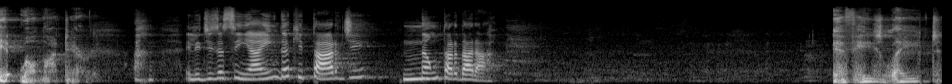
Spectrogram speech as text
it will not tarry. Ele diz assim: ainda que tarde, não tardará. If he's late,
